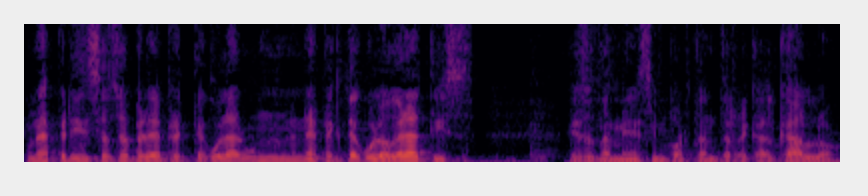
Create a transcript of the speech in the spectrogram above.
Una experiencia súper espectacular, un espectáculo gratis, eso también es importante recalcarlo.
